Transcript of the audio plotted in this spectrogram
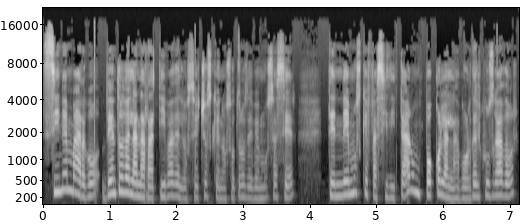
Sin embargo, dentro de la narrativa de los hechos que nosotros debemos hacer, tenemos que facilitar un poco la labor del juzgador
